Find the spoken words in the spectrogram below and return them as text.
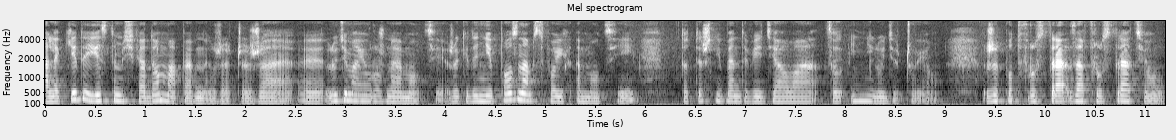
Ale kiedy jestem świadoma pewnych rzeczy, że y, ludzie mają różne emocje, że kiedy nie poznam swoich emocji, to też nie będę wiedziała, co inni ludzie czują. Że pod frustra za frustracją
